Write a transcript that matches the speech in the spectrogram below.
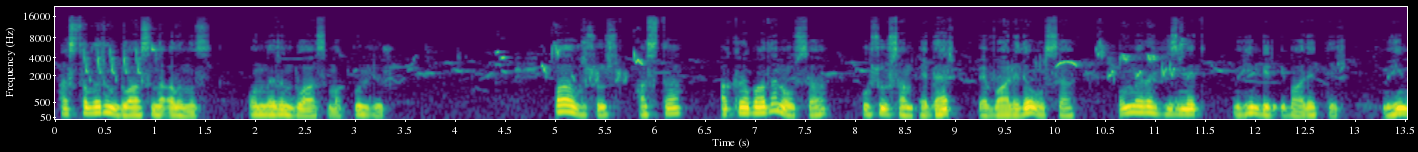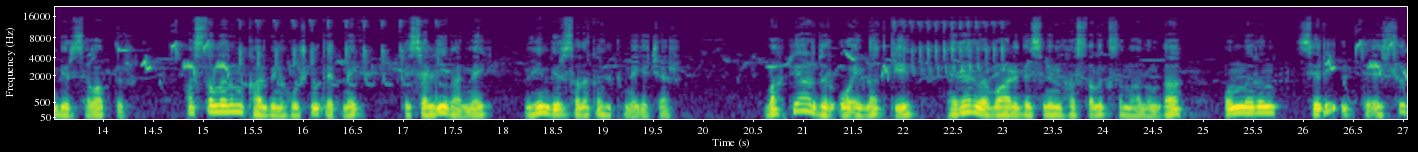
hastaların duasını alınız. Onların duası makbuldür. Bahusus hasta akrabadan olsa, hususan peder ve valide olsa onlara hizmet mühim bir ibadettir, mühim bir sevaptır. Hastaların kalbini hoşnut etmek, teselli vermek mühim bir sadaka hükmüne geçer. Bahtiyardır o evlat ki peder ve validesinin hastalık zamanında onların seri teessür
